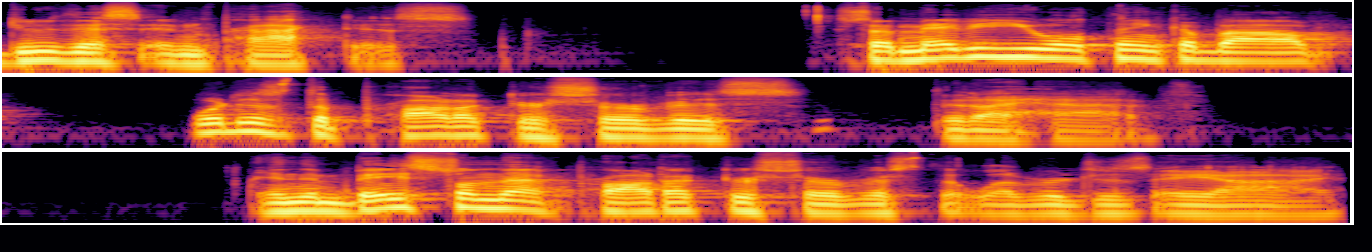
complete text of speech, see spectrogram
do this in practice. So maybe you will think about what is the product or service that I have? And then based on that product or service that leverages AI,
